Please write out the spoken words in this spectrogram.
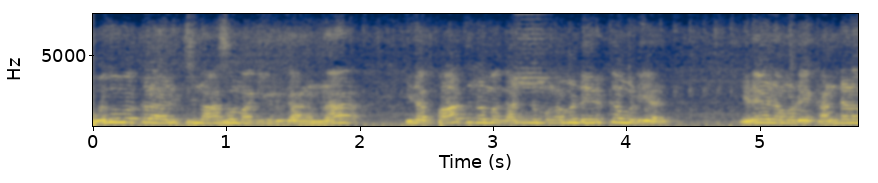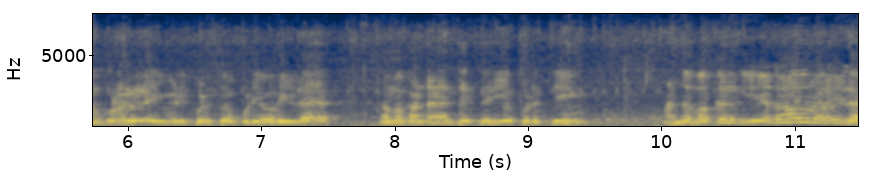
பொதுமக்களை அழிச்சு நாசமாக்கிட்டு இருக்காங்கன்னா இதை பார்த்து நம்ம கண் கமெண்ட் இருக்க முடியாது. எனவே நம்முடைய கண்டன குரல்களை வெளிப்படுத்தக்கூடிய வகையில் நம்ம கண்டனத்தை தெரியப்படுத்தி அந்த மக்களுக்கு ஏதாவது ஒரு வகையில்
